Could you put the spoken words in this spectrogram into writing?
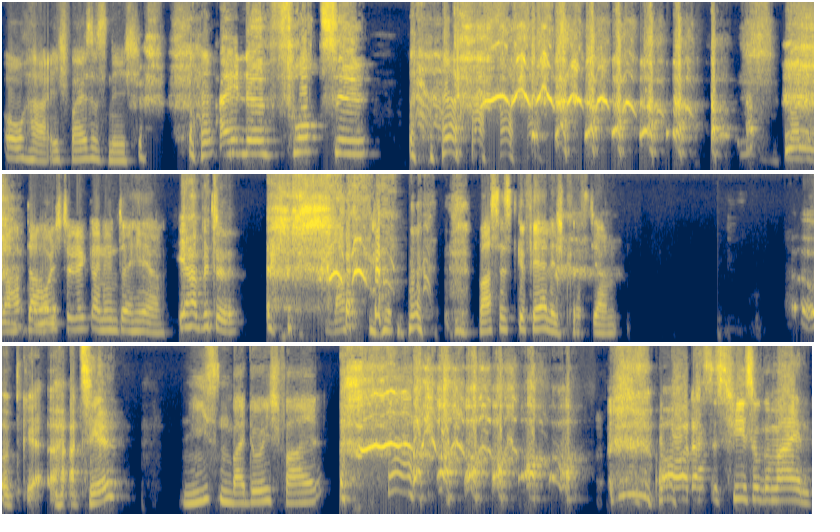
Oha, ich weiß es nicht. Eine Furzel. Warte, da, da hau ich direkt einen hinterher. Ja, bitte. Was, was ist gefährlich, Christian? Okay, erzähl. Niesen bei Durchfall. oh, das ist fies und gemein.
